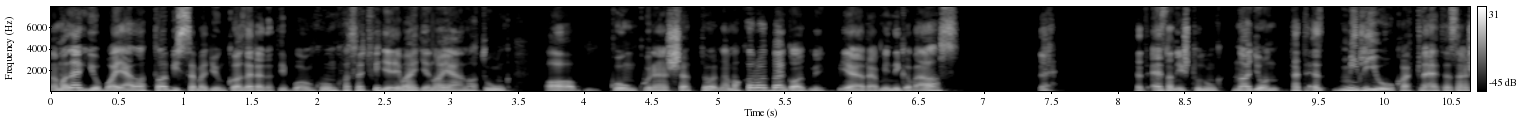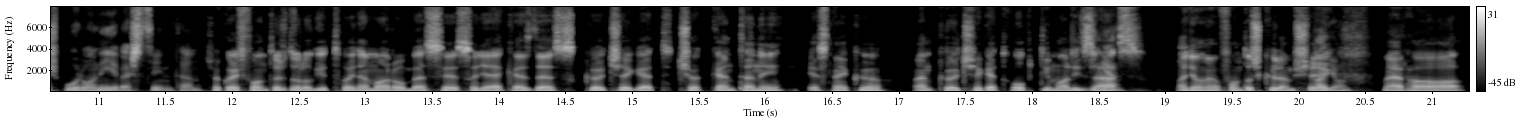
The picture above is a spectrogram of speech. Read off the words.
hanem a legjobb ajánlattal visszamegyünk az eredeti bankunkhoz, hogy figyelj, van egy ilyen ajánlatunk a konkurensettől, nem akarod megadni? Mi erre mindig a válasz? Tehát ezen is tudunk nagyon, tehát ez, milliókat lehet ezen spórolni éves szinten. És akkor egy fontos dolog itt, hogy nem arról beszélsz, hogy elkezdesz költséget csökkenteni, ész nélkül, hanem költséget optimalizálsz. Igen. Nagyon-nagyon fontos különbség, Nagyon. mert ha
